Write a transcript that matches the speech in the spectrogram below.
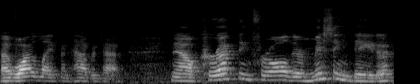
uh, wildlife and habitat. Now, correcting for all their missing data,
